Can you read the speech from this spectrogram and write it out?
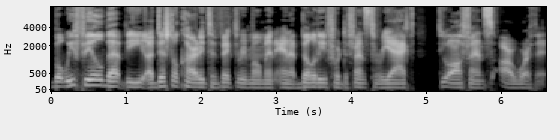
but we feel that the additional clarity to victory moment and ability for defense to react to offense are worth it.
